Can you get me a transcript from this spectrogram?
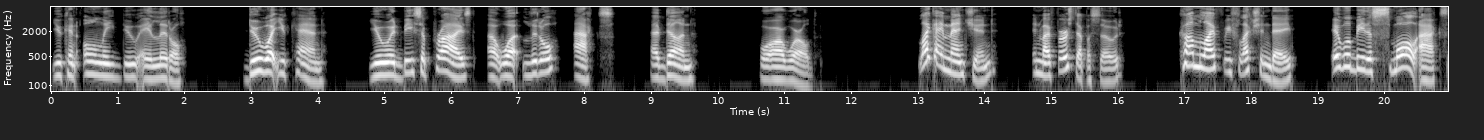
you can only do a little. Do what you can. You would be surprised at what little acts have done for our world. Like I mentioned in my first episode, come Life Reflection Day, it will be the small acts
